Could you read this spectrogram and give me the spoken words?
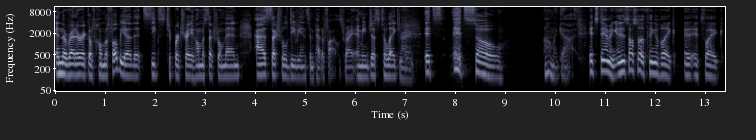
in the rhetoric of homophobia that seeks to portray homosexual men as sexual deviants and pedophiles, right? I mean, just to like, right. it's it's so, oh my god, It's damning, and it's also a thing of like, it's like.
